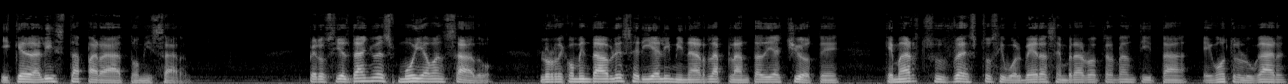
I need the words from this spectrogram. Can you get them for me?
y queda lista para atomizar. Pero si el daño es muy avanzado, lo recomendable sería eliminar la planta de achiote, quemar sus restos y volver a sembrar otra plantita en otro lugar,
